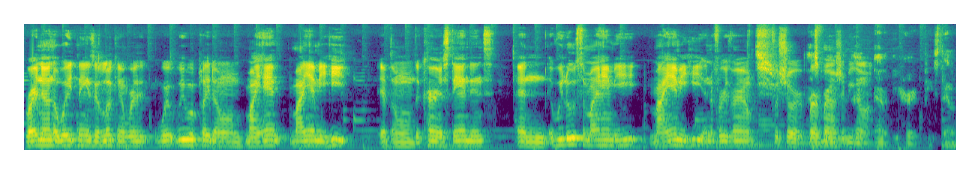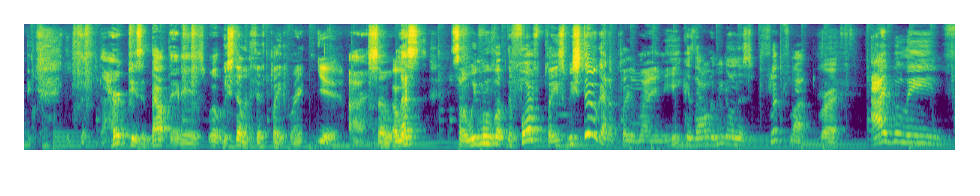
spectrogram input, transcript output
Right now, the way things are looking, we we will play the um, Miami, Miami Heat if um, the current standings. And if we lose to Miami Heat, Miami Heat in the first round, for sure, Brett Brown should be gone. That'll be hurt piece. That'll be the, the hurt piece about that is well, we still in fifth place, right? Yeah. All right, so Oh. let's so we move up to fourth place. We still got to play Miami Heat because all we doing is flip flop. Right. I believe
